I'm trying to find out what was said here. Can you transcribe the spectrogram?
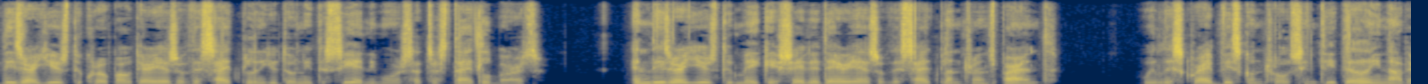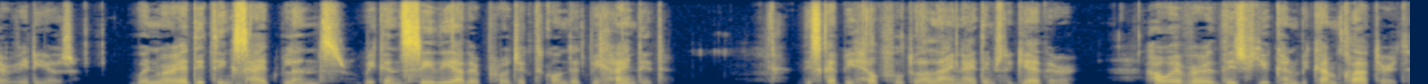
These are used to crop out areas of the site plan you don't need to see anymore, such as title bars. And these are used to make shaded areas of the site plan transparent. We'll describe these controls in detail in other videos. When we're editing site plans, we can see the other project content behind it. This can be helpful to align items together However, this view can become cluttered,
